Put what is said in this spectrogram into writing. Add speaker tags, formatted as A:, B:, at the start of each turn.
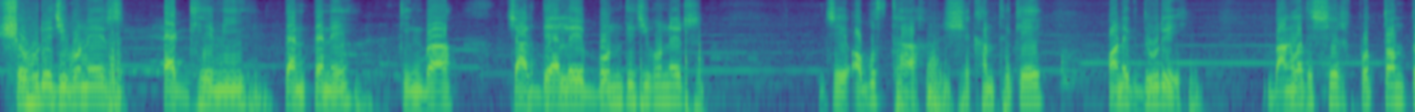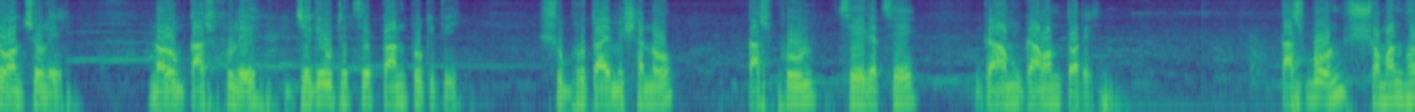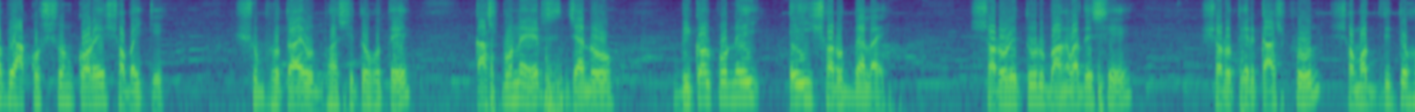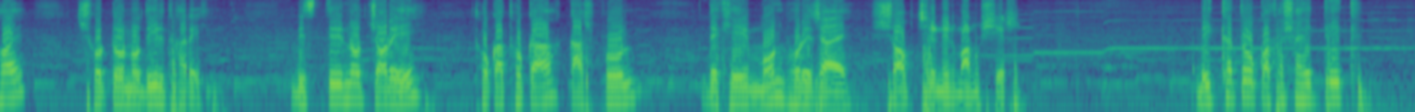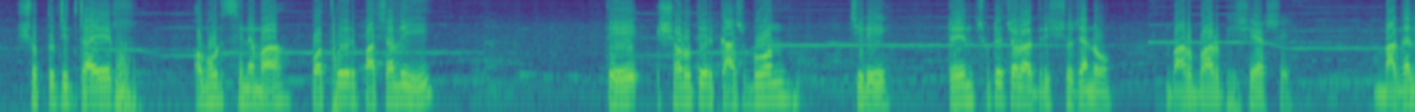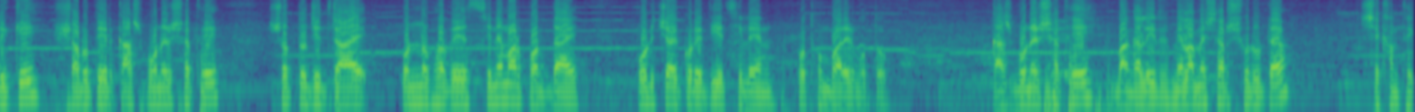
A: শহুরে জীবনের একঘেয়েমি প্যানপ্যানে কিংবা চার দেয়ালে বন্দি জীবনের যে অবস্থা, সেখান থেকে অনেক দূরে বাংলাদেশের প্রত্যন্ত অঞ্চলে নরম কাশফুলে জেগে উঠেছে প্রাণ প্রকৃতি। শুভ্রতায় মেশানো কাশফুল ছেয়ে গেছে গ্রাম, গ্রামান্তরে। কাশবন সমানভাবে আকর্ষণ করে সবাইকে। শুভ্রতায় উদ্ভাসিত হতে কাশবনের যেন বিকল্প নেই এই শরৎবেলায়। শরঋতুর বাংলাদেশে শরতের কাশফুল সমাদৃত হয় ছোট নদীর ধারে। বিস্তীর্ণ চরে থোকা থোকা কাশফুল দেখে মন ভরে যায় সব শ্রেণির মানুষের। বিখ্যাত কথাসাহিত্যিক সত্যজিৎ রায়ের অমর সিনেমা পথের পাঁচালী তে শরতের কাশবন চিরে ট্রেন ছুটে চলার দৃশ্য যেন বারবার ভেসে আসে। বাঙালিকে শরতের কাশবনের সাথে সত্যজিৎ রায় অন্যভাবে সিনেমার পর্দায় পরিচয় করে দিয়েছিলেন প্রথমবারের মতো। কাশবনের সাথে বাঙালির মেলামেশার শুরুটা সেখান থেকে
